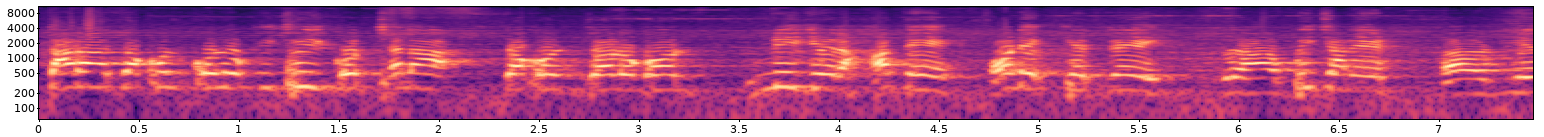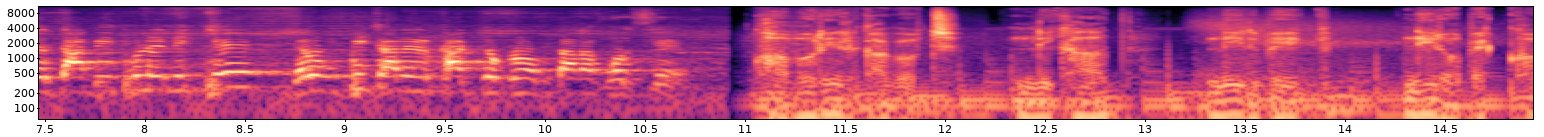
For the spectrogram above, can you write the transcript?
তারা যখন কোনো কিছুই করছে না, তখন জনগণ নিজের হাতে অনেক ক্ষেত্রে বিচারের ইয়ে দাবি তুলে নিচ্ছে এবং বিচারের কার্যক্রম তারা করছে। খবরের কাগজ নিখাদ, নির্ভীক, নিরপেক্ষ।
